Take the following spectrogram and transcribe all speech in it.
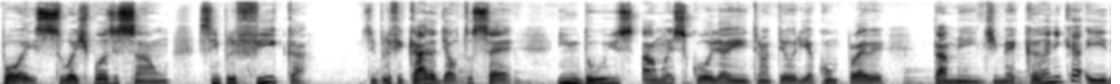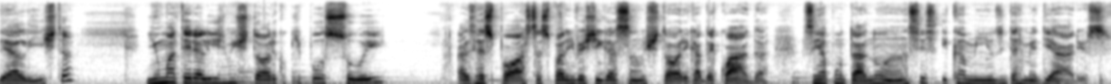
pois sua exposição simplifica, simplificada de Althusser, induz a uma escolha entre uma teoria completamente mecânica e idealista e um materialismo histórico que possui as respostas para investigação histórica adequada, sem apontar nuances e caminhos intermediários.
